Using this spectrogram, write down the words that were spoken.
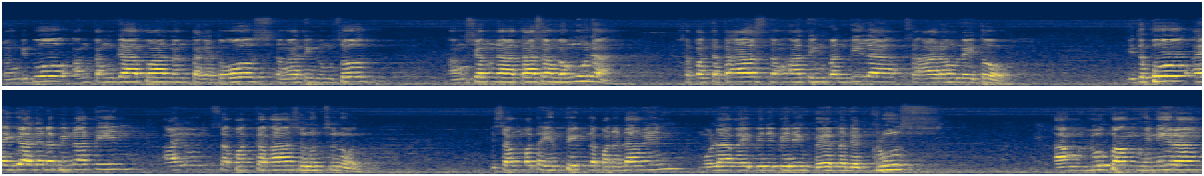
Kami po ang tanggapan ng tagatuos ng ating lungsod, ang siyang naatasang manguna sa pagtataas ng ating bandila sa araw na ito. Ito po ay gaganapin natin ayon sa pagkakasunod-sunod. Isang mataimtim na panalangin mula kay Binibining Bernadette Cruz, ang lupang hinirang,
